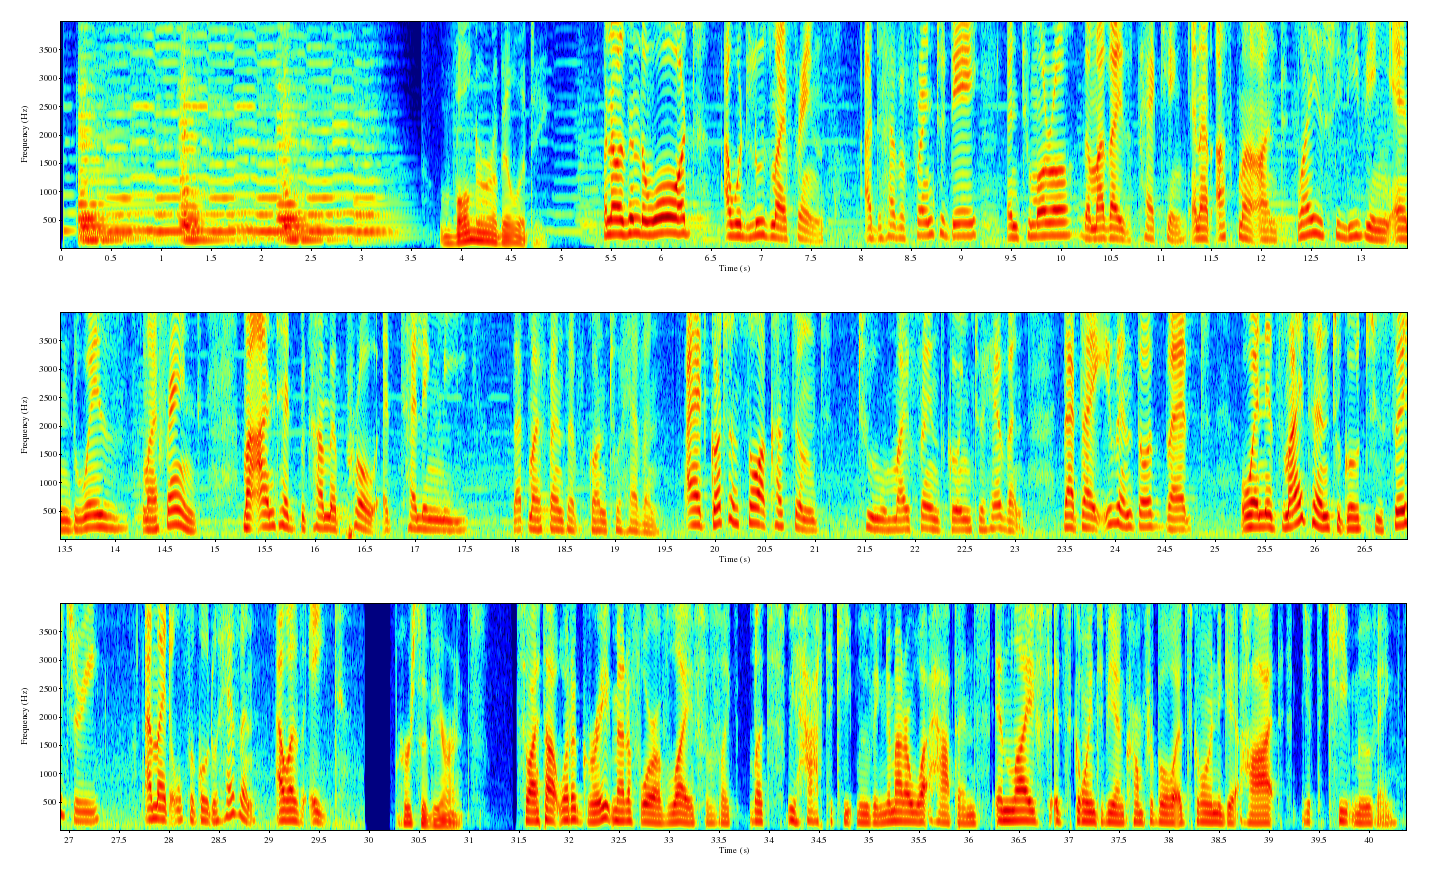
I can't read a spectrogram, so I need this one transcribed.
vulnerability, When I was in the ward, I would lose my friends. I'd have a friend today, and tomorrow the mother is packing, and I'd ask my aunt, Why is she leaving and where's my friend? My aunt had become a pro at telling me that my friends have gone to heaven. I had gotten so accustomed to my friends going to heaven that I even thought that when it's my turn to go to surgery, I might also go to heaven. I was eight. perseverance, So I thought, what a great metaphor of life of like, let's, we have to keep moving no matter what happens. In life, it's going to be uncomfortable, it's going to get hot. You have to keep moving.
